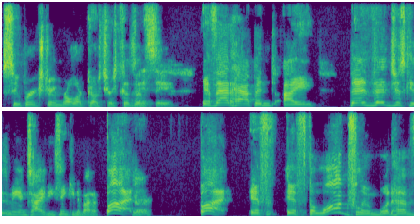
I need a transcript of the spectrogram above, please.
super extreme roller coasters because I if see. if that happened, I that, that just gives me anxiety thinking about it. But Sure. but if if the log flume would have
